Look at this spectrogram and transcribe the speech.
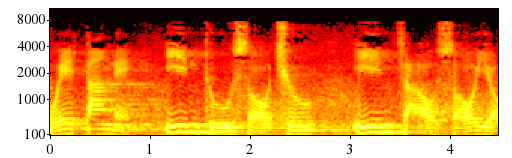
为当呢因土所出，因凿所有。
